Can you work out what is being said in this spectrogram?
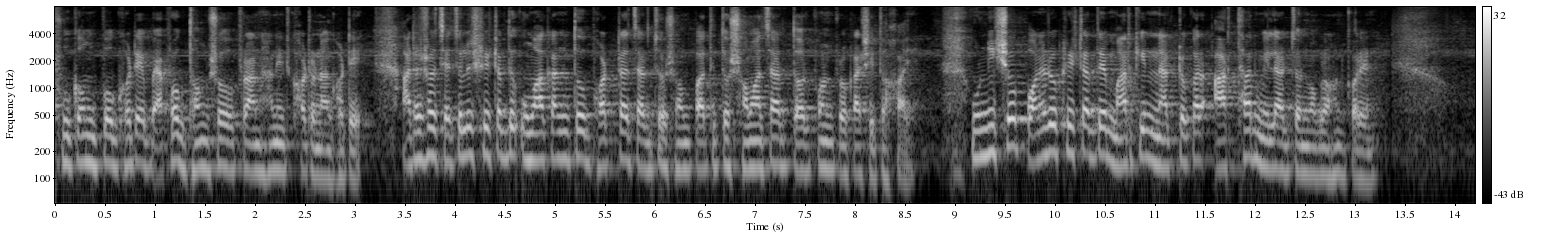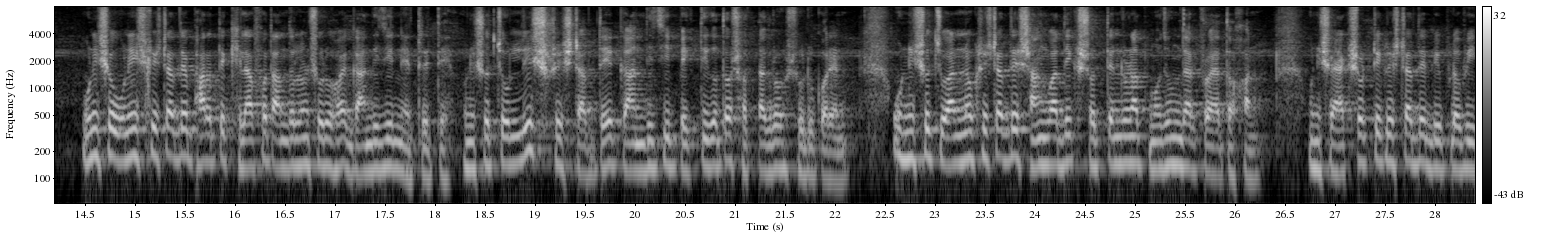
ভূকম্প ঘটে, ব্যাপক ধ্বংস ও প্রাণহানির ঘটনা ঘটে। আঠারোশো ছেচল্লিশ খ্রিস্টাব্দে উমাকান্ত ভট্টাচার্য সম্পাদিত সমাচার দর্পণ প্রকাশিত হয়। উনিশশো পনেরো খ্রিস্টাব্দে মার্কিন নাট্যকার আর্থার মিলার জন্মগ্রহণ করেন। উনিশশো উনিশ খ্রিস্টাব্দে ভারতে খিলাফত আন্দোলন শুরু হয় গান্ধীজির নেতৃত্বে। উনিশশো চল্লিশ খ্রিস্টাব্দে গান্ধীজি ব্যক্তিগত সত্যাগ্রহ শুরু করেন। উনিশশো চুয়ান্ন খ্রিস্টাব্দে সাংবাদিক সত্যেন্দ্রনাথ মজুমদার প্রয়াত হন। উনিশশো একষট্টি খ্রিস্টাব্দে বিপ্লবী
